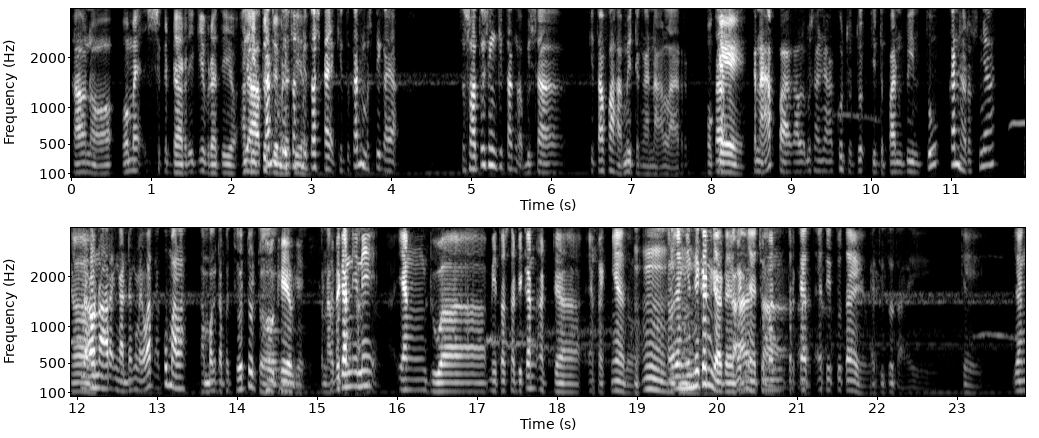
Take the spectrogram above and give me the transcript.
Kau no. Oh mek sekedar iki berarti yo ya kan mitos-mitos kayak gitu kan mesti kayak sesuatu yang kita nggak bisa kita pahami dengan nalar. Oke. Kenapa kalau misalnya aku duduk di depan pintu kan harusnya Ya. Nek ono arek ganteng lewat aku malah gampang dapet jodoh dong. Oke oke. Kenapa Tapi kan ini yang dua mitos tadi kan ada efeknya tuh. Mm-mm, Kalau yang ini kan nggak ada efeknya, ada, cuman terkait ada. attitude aja. Oke. attitude ae. Yang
